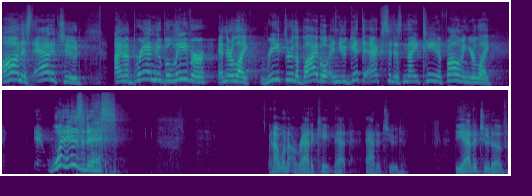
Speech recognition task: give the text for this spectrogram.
honest attitude. I'm a brand new believer, and they're like, read through the Bible, and you get to Exodus 19 and following, you're like, what is this? And I want to eradicate that attitude. The attitude of,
